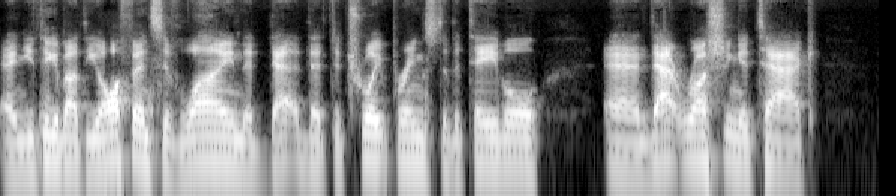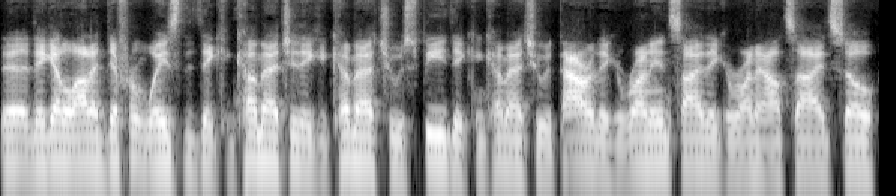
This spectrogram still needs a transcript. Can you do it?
And you think about the offensive line that that, that Detroit brings to the table and that rushing attack. They, they got a lot of different ways that they can come at you. They can come at you with speed. They can come at you with power. They can run inside. They can run outside. So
